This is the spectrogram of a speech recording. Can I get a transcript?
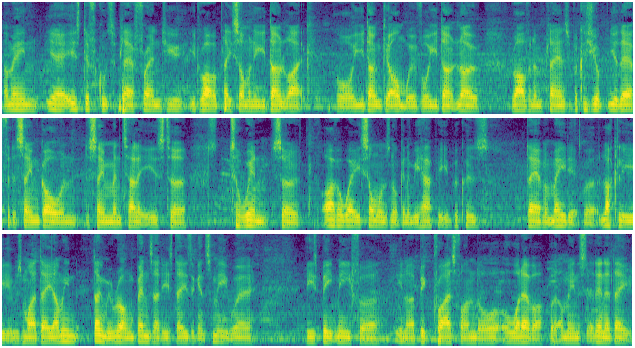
I mean, yeah, it is difficult to play a friend. You you'd rather play someone who you don't like or you don't get on with or you don't know, rather than playing because you're you're there for the same goal and the same mentality is to to win. So either way, someone's not going to be happy because they haven't made it. But luckily, it was my day. I mean, don't get me wrong. Ben's had his days against me where he's beat me for you know a big prize fund or, or whatever. But I mean, at the end of the day,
